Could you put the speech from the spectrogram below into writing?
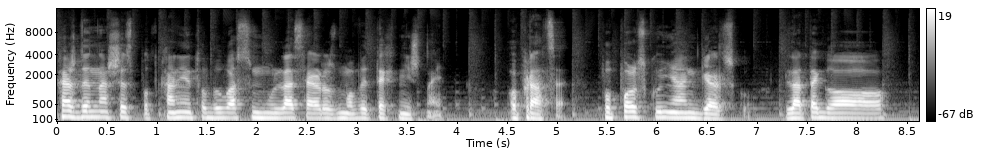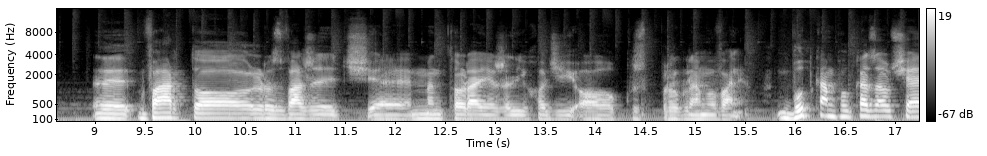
każde nasze spotkanie to była symulacja rozmowy technicznej o pracę po polsku i angielsku. Dlatego Y, warto rozważyć e, mentora, jeżeli chodzi o kurs programowania. Bootcamp okazał się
